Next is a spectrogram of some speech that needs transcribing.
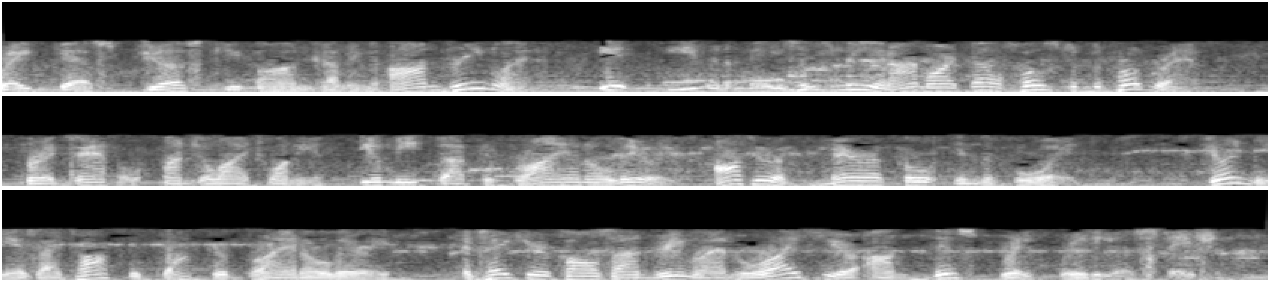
Great guests just keep on coming on Dreamland. It even amazes me, and I'm Art Bell, host of the program. For example, on July 20th, you'll meet Dr. Brian O'Leary, author of Miracle in the Void. Join me as I talk with Dr. Brian O'Leary and take your calls on Dreamland right here on this great radio station.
